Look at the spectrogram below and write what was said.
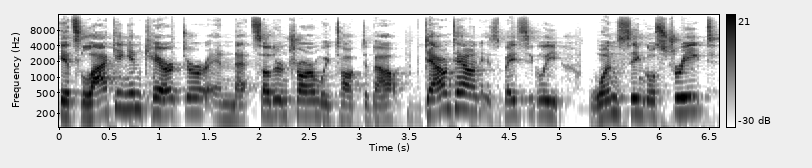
It's lacking in character and that southern charm we talked about. Downtown is basically one single street,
